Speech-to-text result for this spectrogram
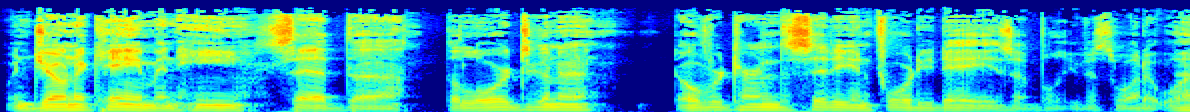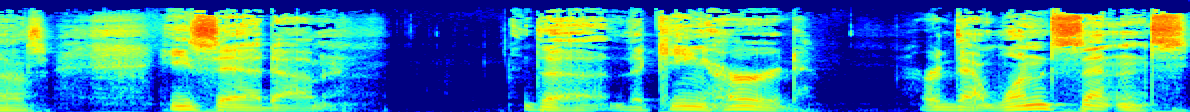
when Jonah came and he said, the, the Lord's going to overturn the city in 40 days, I believe is what it was. He said, um, the, the king heard, heard that one sentence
